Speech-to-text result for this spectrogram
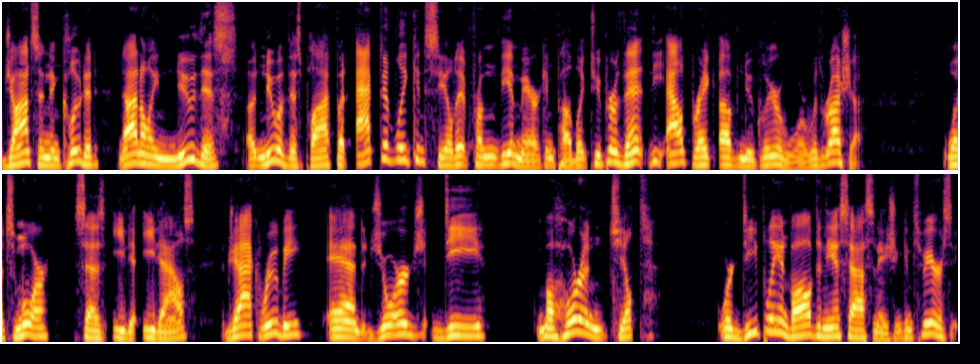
Johnson included, not only knew this, uh, knew of this plot, but actively concealed it from the American public to prevent the outbreak of nuclear war with Russia. What's more, says Eddowes, Jack Ruby and George D. Mohrenschildt were deeply involved in the assassination conspiracy,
